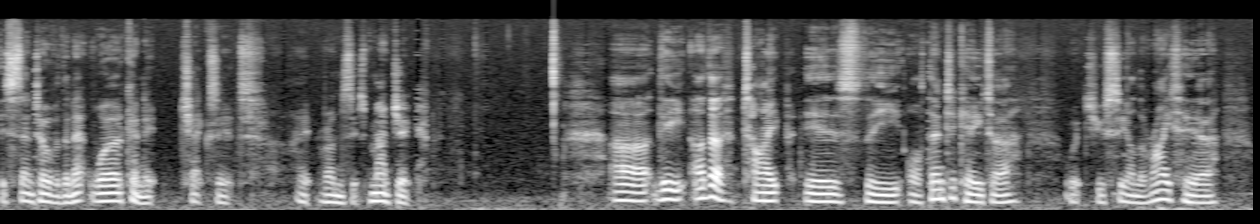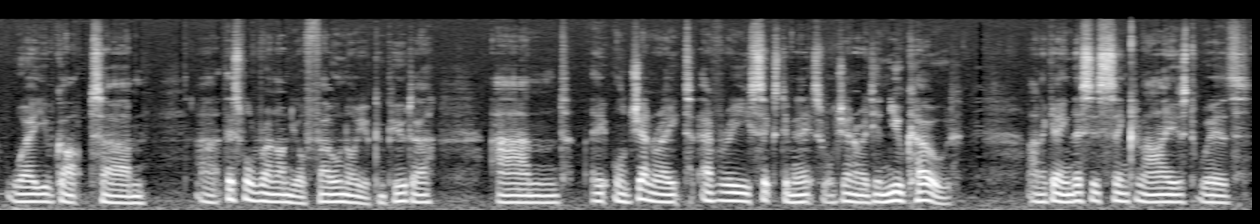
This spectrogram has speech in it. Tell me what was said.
is sent over the network and it checks it, it runs its magic. Uh, the other type is the authenticator, which you see on the right here, where you've got, um, uh, this will run on your phone or your computer, and it will generate, every 60 minutes, will generate a new code. And again, this is synchronized with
